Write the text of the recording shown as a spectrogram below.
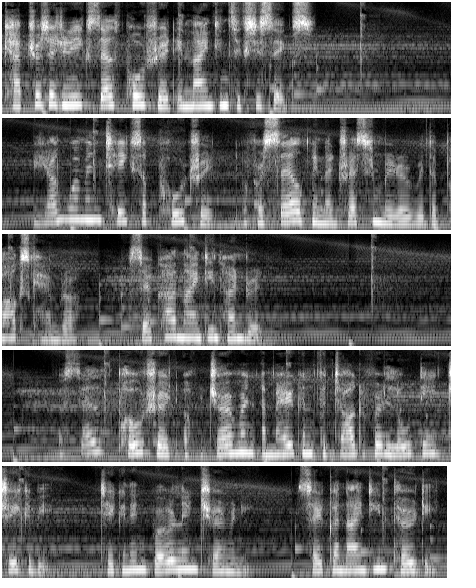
captures a unique self portrait in 1966. A young woman takes a portrait of herself in a dressing mirror with a box camera, circa 1900. A self portrait of German American photographer Lotte Jacobi, taken in Berlin, Germany, circa 1930.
